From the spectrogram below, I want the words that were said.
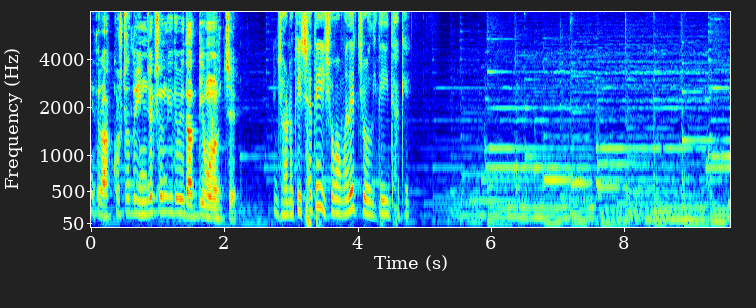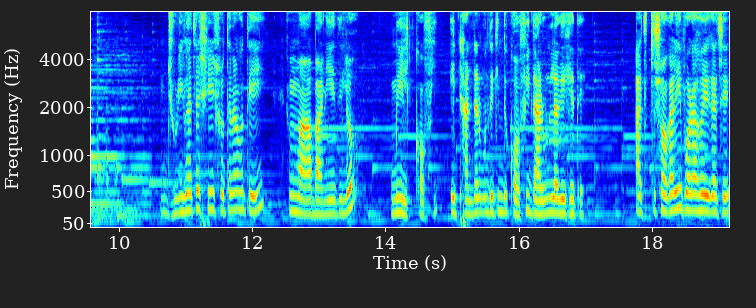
এই তো রাক্ষসটা তো ইঞ্জেকশন দিয়ে দেবে দাঁত দিয়ে মনে হচ্ছে। ঝনকের সাথে এইসব আমাদের চলতেই থাকে। ঝুড়ি ভাজা শেষ হতে না হতেই মা বানিয়ে দিল মিল্ক কফি। এই ঠান্ডার মধ্যে কিন্তু কফি দারুণ লাগে খেতে। আজ তো সকালেই পড়া হয়ে গেছে,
